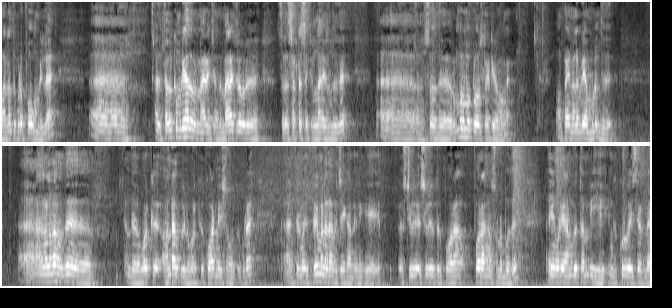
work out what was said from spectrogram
மரணத்துக்கு கூட போக முடியல. அது தவிர்க்க முடியாத ஒரு மேரேஜ் அந்த மேரேஜில் ஒரு சில சட்ட சிக்கல்லாம் இருந்தது. ஸோ அது ரொம்ப ரொம்ப க்ளோஸ் ரிலேட்டிவ் அவங்க அவன் பையன் நல்லபடியாக முடிஞ்சது. அதனால தான் வந்து அந்த ஒர்க்கு ஆண்டாள் கோயில் ஒர்க்கு கோஆர்டினேஷன் ஒர்க்கு கூட திருமதி பிரேமலதா விஜயகாந்த் இன்றைக்கி ஸ்டூடியோ ஸ்டூடியோத்துக்கு போகிறான் போகிறாங்கன்னு சொன்னபோது எங்களுடைய அன்பு தம்பி எங்கள் குழுவை சேர்ந்த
